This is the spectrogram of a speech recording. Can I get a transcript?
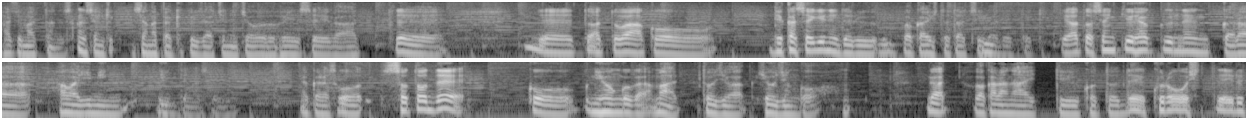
始まったんですかね。1898年に徴兵制があってでとあとはこう出稼ぎに出る若い人たちが出てきて、あとは1900年からハワイ移民に行ってますよね。だからそう外でこう日本語がまあ当時は標準語がわからないっていうことで苦労しているっ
